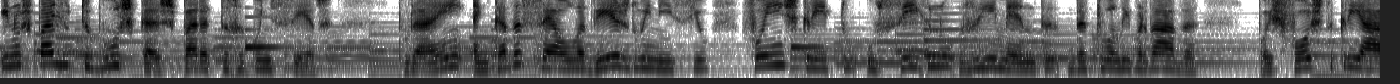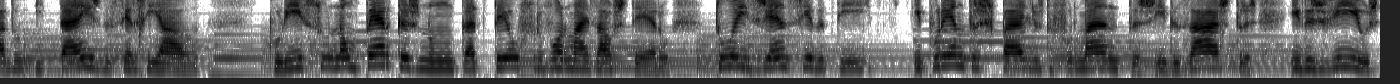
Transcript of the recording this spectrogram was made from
e no espelho te buscas para te reconhecer. Porém, em cada célula, desde o início, foi inscrito o signo veemente da tua liberdade, pois foste criado e tens de ser real. Por isso, não percas nunca teu fervor mais austero, tua exigência de ti, e por entre espelhos deformantes e desastres e desvios,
